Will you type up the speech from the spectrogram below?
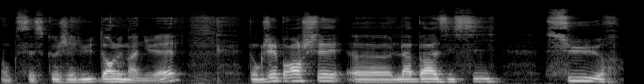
Donc c'est ce que j'ai lu dans le manuel. Donc j'ai branché euh, la base ici sur...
